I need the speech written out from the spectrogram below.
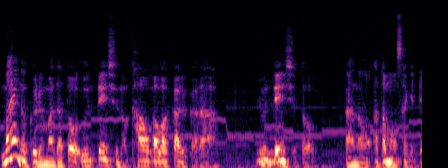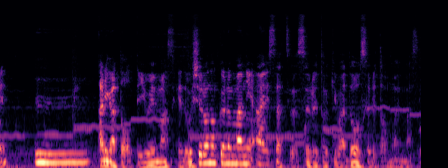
前の車だと運転手の顔がわかるから運転手とあの頭を下げて嗯「ありがとう」って言えますけど後ろの車に挨拶する時はどうすると思います？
